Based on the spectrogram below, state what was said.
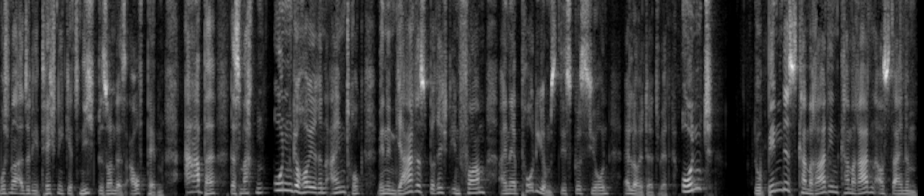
Muss man also die Technik jetzt nicht besonders aufpeppen. Aber das macht einen ungeheuren Eindruck, wenn ein Jahresbericht in Form einer Podiumsdiskussion erläutert wird. Und Du bindest Kameradinnen, Kameraden aus deinem,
